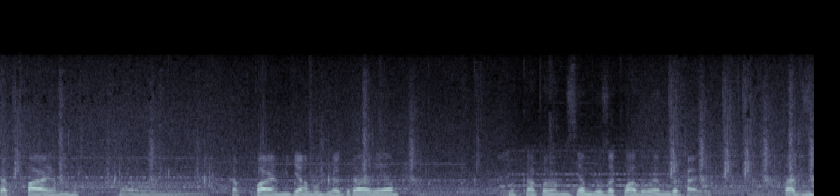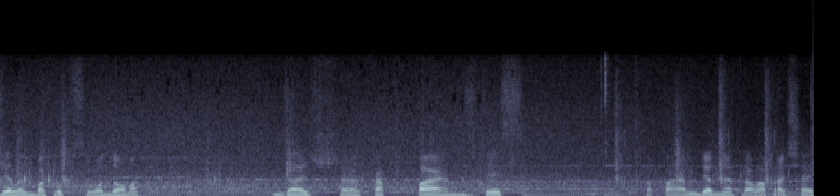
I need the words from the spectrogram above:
копаем, э, копаем яму для гравия, выкапываем землю, закладываем гравий. Так сделаем вокруг всего дома. Дальше копаем здесь. Копаем, бедная трава, прощай.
